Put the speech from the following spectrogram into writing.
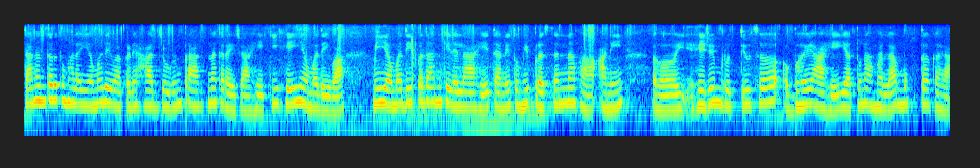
त्यानंतर तुम्हाला यमदेवाकडे हात जोडून प्रार्थना करायची आहे की हे यमदेवा मी यमदीपदान केलेलं आहे त्याने तुम्ही प्रसन्न व्हा आणि हे जे मृत्यूचं भय आहे यातून आम्हाला मुक्त करा.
